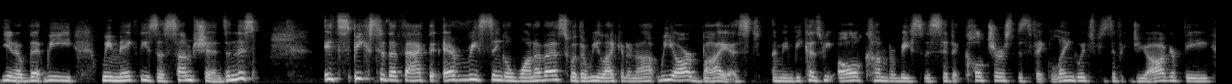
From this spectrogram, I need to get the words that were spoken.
you know, that we we make these assumptions. And this it speaks to the fact that every single one of us, whether we like it or not, we are biased. I mean, because we all come from a specific culture, specific language, specific geography.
